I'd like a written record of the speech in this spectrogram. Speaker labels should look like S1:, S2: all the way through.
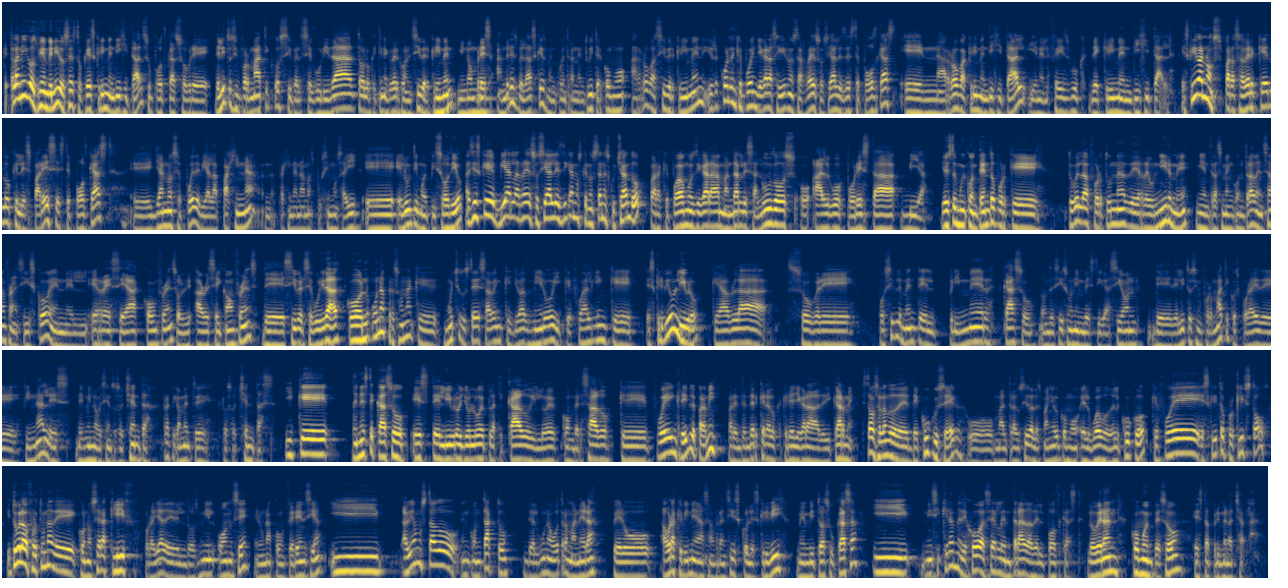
S1: ¿Qué tal amigos? Bienvenidos a esto que es Crimen Digital, su podcast sobre delitos informáticos, ciberseguridad, todo lo que tiene que ver con el cibercrimen. Mi nombre es Andrés Velázquez, me encuentran en Twitter como arroba cibercrimen y recuerden que pueden llegar a seguir nuestras redes sociales de este podcast en arroba crimen digital y en el Facebook de Crimen Digital. Escríbanos para saber qué es lo que les parece este podcast. Eh, ya no se puede vía la página, en la página nada más pusimos ahí eh, el último episodio. Así es que vía las redes sociales díganos que nos están escuchando para que podamos llegar a mandarle saludos o algo por esta vía. Yo estoy muy contento porque tuve la fortuna de reunirme mientras me encontraba en San Francisco en el RSA Conference o el RSA Conference de ciberseguridad con una persona que muchos de ustedes saben que yo admiro y que fue alguien que escribió un libro que habla sobre posiblemente el primer caso donde se hizo una investigación de delitos informáticos por ahí de finales de 1980, prácticamente los 80s, y que en este caso, este libro yo lo he platicado y lo he conversado, que fue increíble para mí, para entender qué era lo que quería llegar a dedicarme. Estamos hablando de, de Cucuseg, o mal traducido al español como El huevo del cuco, que fue escrito por Cliff Stoll. Y tuve la fortuna de conocer a Cliff por allá del 2011 en una conferencia y habíamos estado en contacto de alguna u otra manera pero ahora que vine a San Francisco le escribí, me invitó a su casa y ni siquiera me dejó hacer la entrada del podcast. Lo verán cómo empezó esta primera charla.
